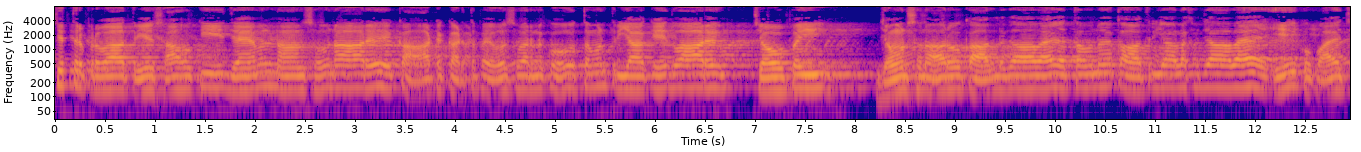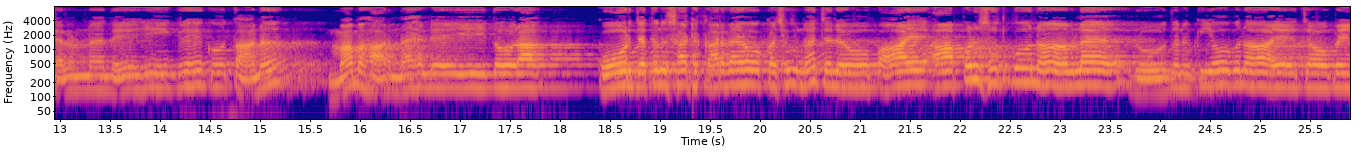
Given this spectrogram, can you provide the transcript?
ਚਿੱਤਰ ਪ੍ਰਵਾਹ ਤ੍ਰਿਯ ਸਾਹੋ ਕੀ, ਜੈਮਲ ਨਾਮ ਸੋਨਾਰ ਘਾਟ ਘੜਤ ਭਇਓ ਸਵਰਨ ਕੋ ਤਵਨ ਤ੍ਰਿਆ ਕੇ ਦਵਾਰ। ਚੌਪਈ ਜੌਨ ਸੁਨਾਰੋ ਘਾਤ ਲਗਾਵੈ, ਤਵਨ ਘਾਤਰੀਆ ਲਖ ਜਾਵੈ, ਏਕ ਉਪਾਇ ਚਲਨ ਨ ਦੇਹੀ, ਗ੍ਰਹਿ ਕੋ ਧਨ ਮਮ ਹਰ ਨਹਿ ਲਈ। ਦੋਹਰਾ ਕੋਰ ਜਤਨ ਸਠ ਕਰ ਰਹਿਓ, ਕਛੂ ਨ ਚਲਿਓ ਪਾਏ, ਆਪਨ ਸੁਤ ਕੋ ਨਾਮ ਲੈ ਰੋਦਨ ਕਿਓ ਬਨਾਏ ਚਉਪੇ।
